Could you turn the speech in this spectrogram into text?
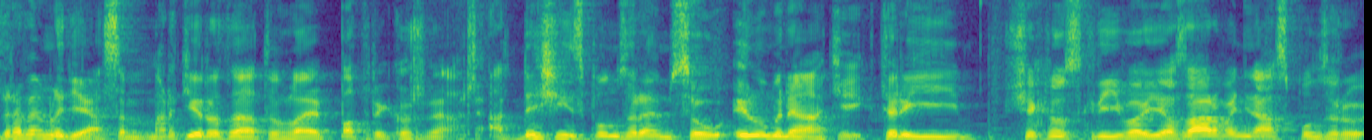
Zdravím lidi, já jsem Martin Rota, tohle je Patrik Kořenář a dnešním sponzorem jsou Ilumináti, který všechno skrývají a zároveň nás sponzorují.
